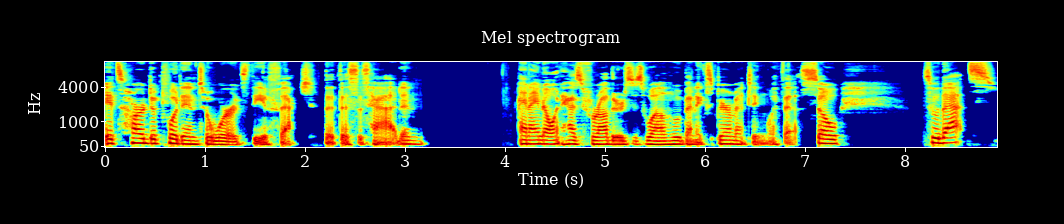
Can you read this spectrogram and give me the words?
it's hard to put into words the effect that this has had. And, and I know it has for others as well who've been experimenting with this. So, so that's,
